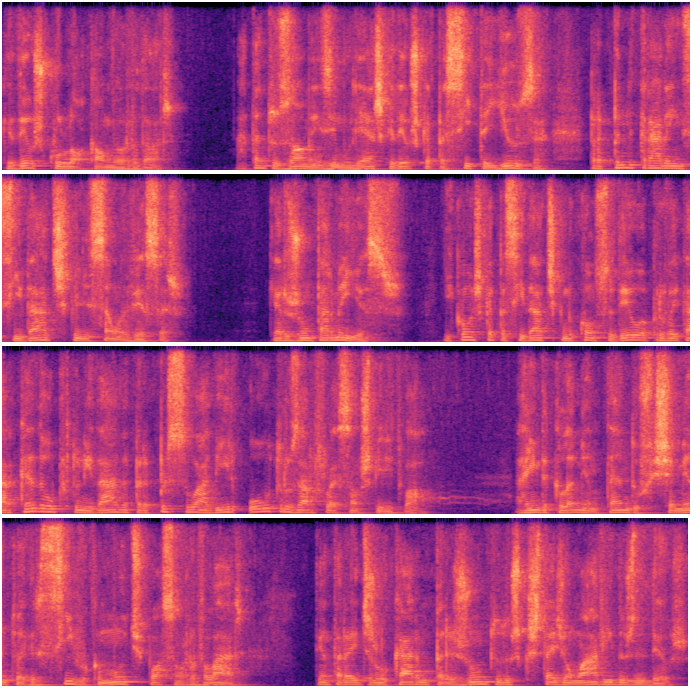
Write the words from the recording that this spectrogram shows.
que Deus coloca ao meu redor. Há tantos homens e mulheres que Deus capacita e usa para penetrar em cidades que lhe são avessas. Quero juntar-me a esses e, com as capacidades que me concedeu, aproveitar cada oportunidade para persuadir outros à reflexão espiritual. Ainda que lamentando o fechamento agressivo que muitos possam revelar, tentarei deslocar-me para junto dos que estejam ávidos de Deus.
